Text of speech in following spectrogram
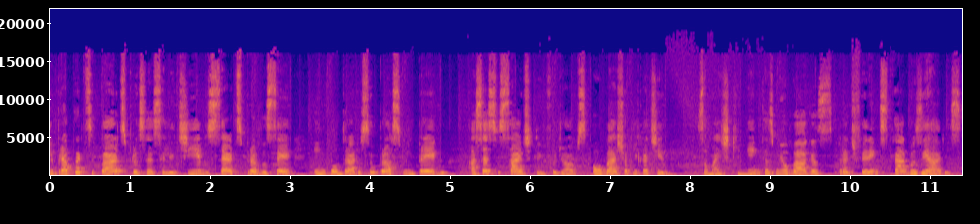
E para participar dos processos seletivos certos para você e encontrar o seu próximo emprego, acesse o site do InfoJobs ou baixe o aplicativo. São mais de 500 mil vagas para diferentes cargos e áreas.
